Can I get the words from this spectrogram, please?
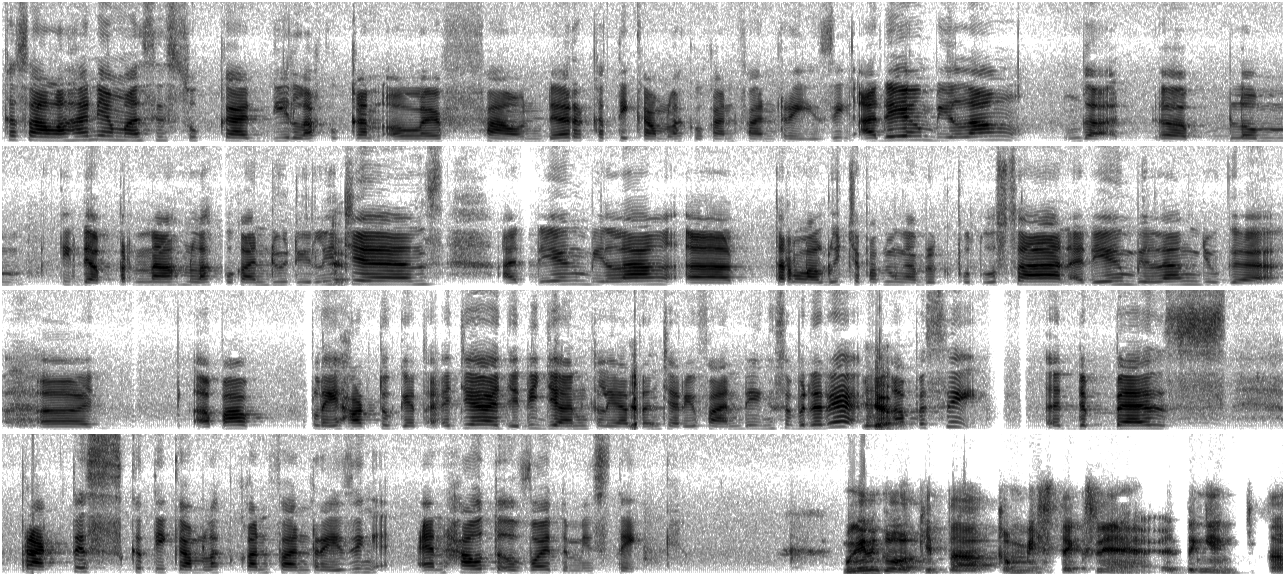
kesalahan yang masih suka dilakukan oleh founder ketika melakukan fundraising? Ada yang bilang nggak uh, belum tidak pernah melakukan due diligence. Ada yang bilang uh, terlalu cepat mengambil keputusan. Ada yang bilang juga uh, apa play hard to get aja jadi jangan kelihatan yeah. cari funding sebenarnya yeah. apa sih uh, the best practice ketika melakukan fundraising and how to avoid the mistake mungkin kalau kita ke mistakesnya I think yang kita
